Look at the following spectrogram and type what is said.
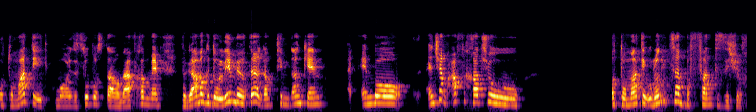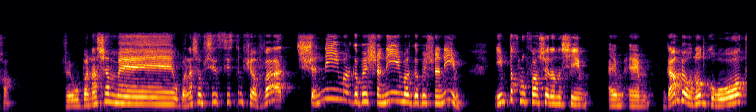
אוטומטית כמו איזה סופרסטאר, ואף אחד מהם, וגם הגדולים ביותר, גם טים דנקן, אין בו, אין שם אף אחד שהוא אוטומטי, הוא לא נמצא בפנטזי שלך. והוא בנה שם, אה, הוא בנה שם system שעבד שנים על גבי שנים על גבי שנים, עם תחלופה של אנשים, הם, הם גם בעונות גרועות,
